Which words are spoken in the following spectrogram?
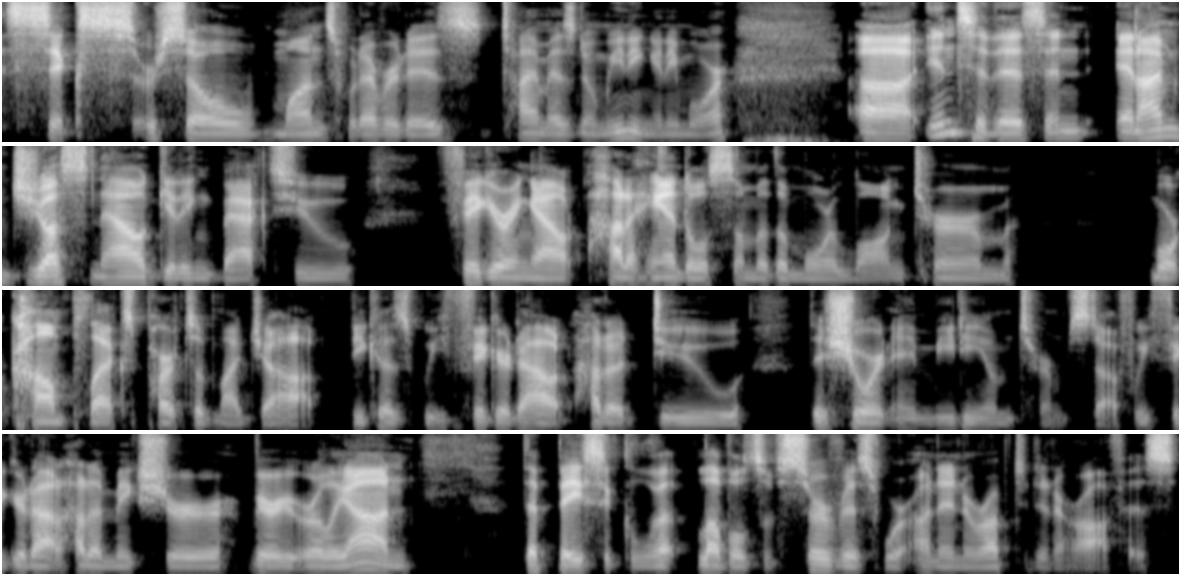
six or so months, whatever it is. Time has no meaning anymore. Uh, into this, and and I'm just now getting back to figuring out how to handle some of the more long term more complex parts of my job because we figured out how to do the short and medium term stuff. We figured out how to make sure very early on that basic le- levels of service were uninterrupted in our office.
